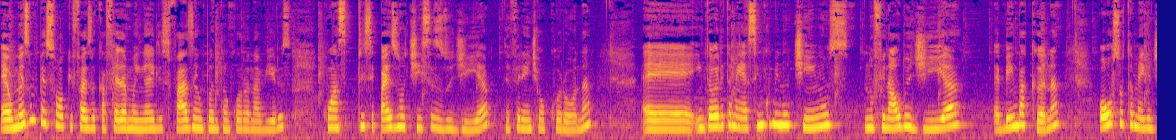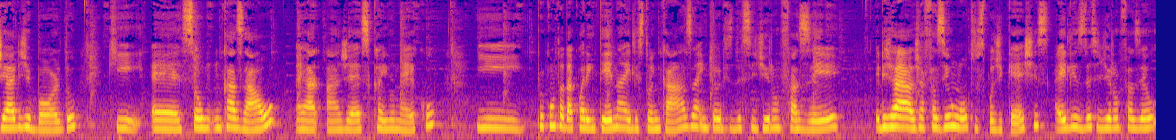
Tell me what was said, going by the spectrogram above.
É o mesmo pessoal que faz o café da manhã, eles fazem o plantão coronavírus com as principais notícias do dia referente ao corona. É, então ele também é cinco minutinhos no final do dia, é bem bacana. Ouço também o Diário de Bordo, que é, são um casal, a, a Jéssica e o Neco. E por conta da quarentena, eles estão em casa, então eles decidiram fazer eles já, já faziam outros podcasts, aí eles decidiram fazer o,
